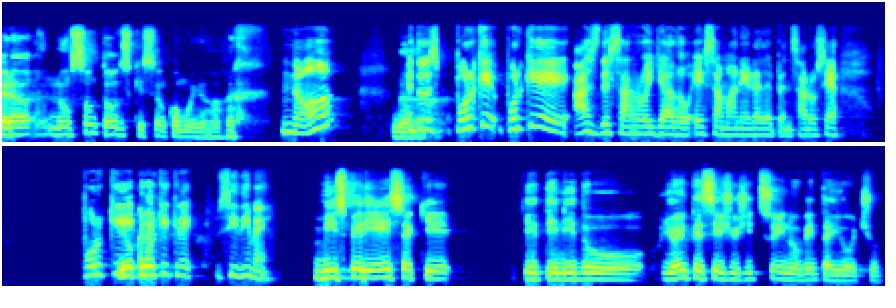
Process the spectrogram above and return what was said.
Pero no son todos que son como yo. ¿No? Entonces, ¿por qué, ¿por qué has desarrollado esa manera de pensar? O sea, ¿por qué, ¿por qué Sí, dime. Minha experiência que, que he tenido... Eu empecé jiu-jitsu em 98.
